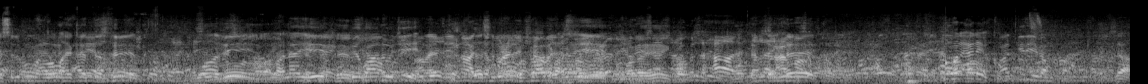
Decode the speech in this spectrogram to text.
تسلمون والله يكثر خيركم وافين والله لا يهينكم بيضان وجيه تسلمون والله لا يهينكم الله يهينكم طول عليكم لا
